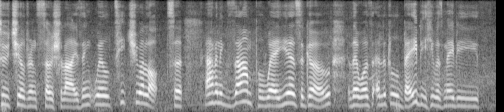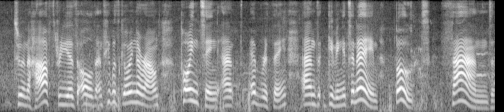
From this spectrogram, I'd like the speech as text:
to children socializing will teach you a lot. Uh, I have an example where years ago there was a little baby, he was maybe two and a half, three years old, and he was going around pointing at everything and giving it a name. Boat, sand.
